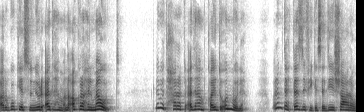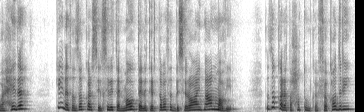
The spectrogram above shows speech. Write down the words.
أرجوك يا سنيور أدهم أنا أكره الموت. لم يتحرك أدهم قيد أنملة ولم تهتز في جسده شعرة واحدة. كان يتذكر سلسلة الموت التي ارتبطت بصراعه مع المافيا تذكر تحطم كف قدري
